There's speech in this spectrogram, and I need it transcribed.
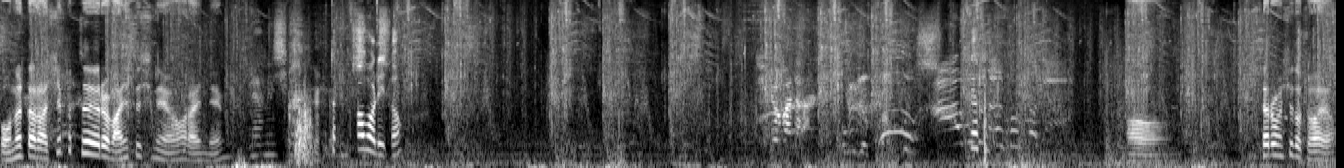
오늘따라 시프트를 많이 쓰시네요 라인님 시간 꺼버리죠. 어 새로운 시도 좋아요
